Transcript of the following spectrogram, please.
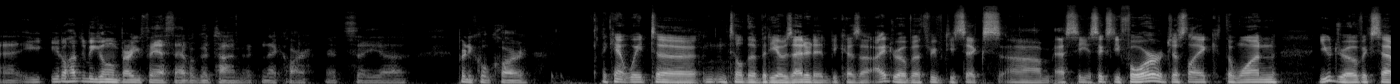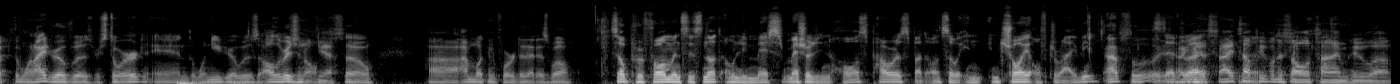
uh, you, you don't have to be going very fast to have a good time in, in that car. It's a uh, pretty cool car. I can't wait to until the video is edited because uh, I drove a 356 um, SC64 just like the one you drove, except the one I drove was restored, and the one you drove was all original. Yeah. So uh, I'm looking forward to that as well. So performance is not only meas- measured in horsepowers, but also in, in joy of driving. Absolutely. Is that Oh, right? Yes, I tell people this all the time. Who uh,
